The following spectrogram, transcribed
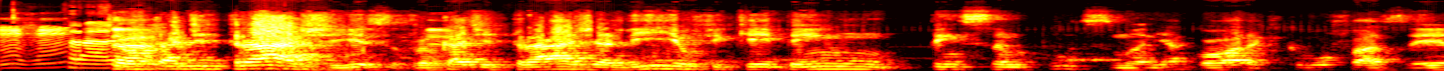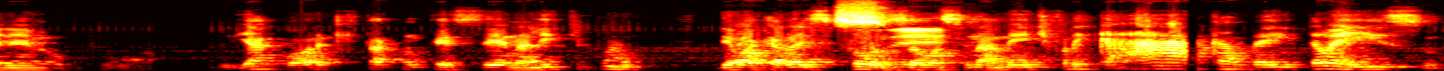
uhum. Traje. trocar de traje, isso, trocar de traje ali, eu fiquei bem pensando, putz, mano, e agora? O que, que eu vou fazer, né, meu? E agora? O que, que tá acontecendo? Ali, tipo, deu aquela explosão Sim. assim na mente, falei, caraca, velho, então é isso.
